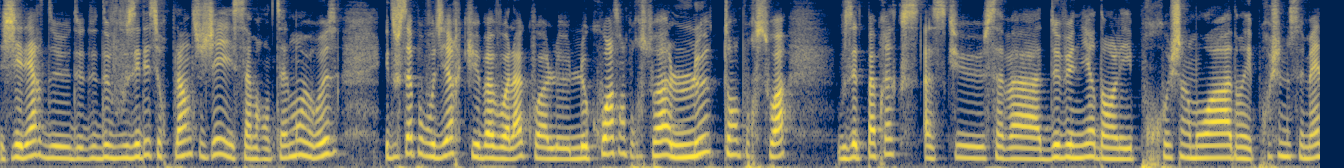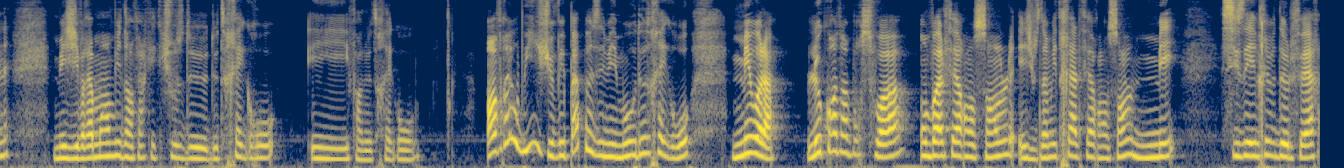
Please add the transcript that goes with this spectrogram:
j'ai l'air de, de, vous aider sur plein de sujets et ça me rend tellement heureuse. Et tout ça pour vous dire que bah voilà quoi, le, le coin temps pour soi, le temps pour soi, vous n'êtes pas prêts à ce que ça va devenir dans les prochains mois, dans les prochaines semaines, mais j'ai vraiment envie d'en faire quelque chose de, très gros et enfin de très gros. En vrai, oui, je vais pas peser mes mots de très gros, mais voilà, le temps pour soi, on va le faire ensemble et je vous inviterai à le faire ensemble, mais si vous avez prévu de le faire,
